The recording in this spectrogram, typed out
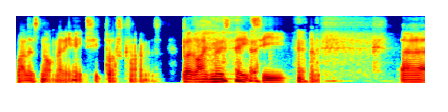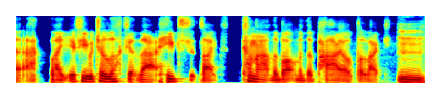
well, there's not many 8C plus climbers, but like most 8C, uh, like if you were to look at that, he'd like come out the bottom of the pile, but like Mm.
